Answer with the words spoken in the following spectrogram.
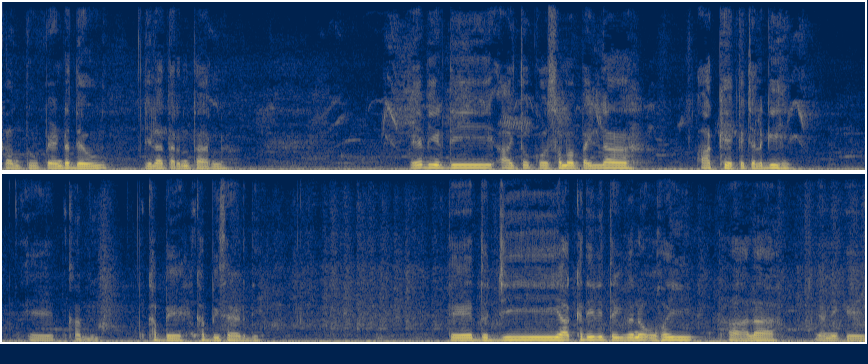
ਕੰਤੂ ਪਿੰਡ ਦੇਊ, ਜ਼ਿਲ੍ਹਾ ਤਰਨਤਾਰਨ। ਇਹ ਵੀਰ ਦੀ ਅੱਜ ਤੋਂ ਕੁਝ ਸਮਾਂ ਪਹਿਲਾਂ ਅੱਖ ਇੱਕ ਚਲ ਗਈ ਸੀ। ਇਹ ਖੱਬੀ। ਖੱਬੇ ਖੱਬੀ ਸਾਈਡ ਦੀ। ਤੇ ਦੂਜੀ ਅੱਖ ਦੀ ਵੀ ਤਕਰੀਬਨ ਉਹੋ ਹੀ ਹਾਲ ਆ ਯਾਨੀ ਕਿ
